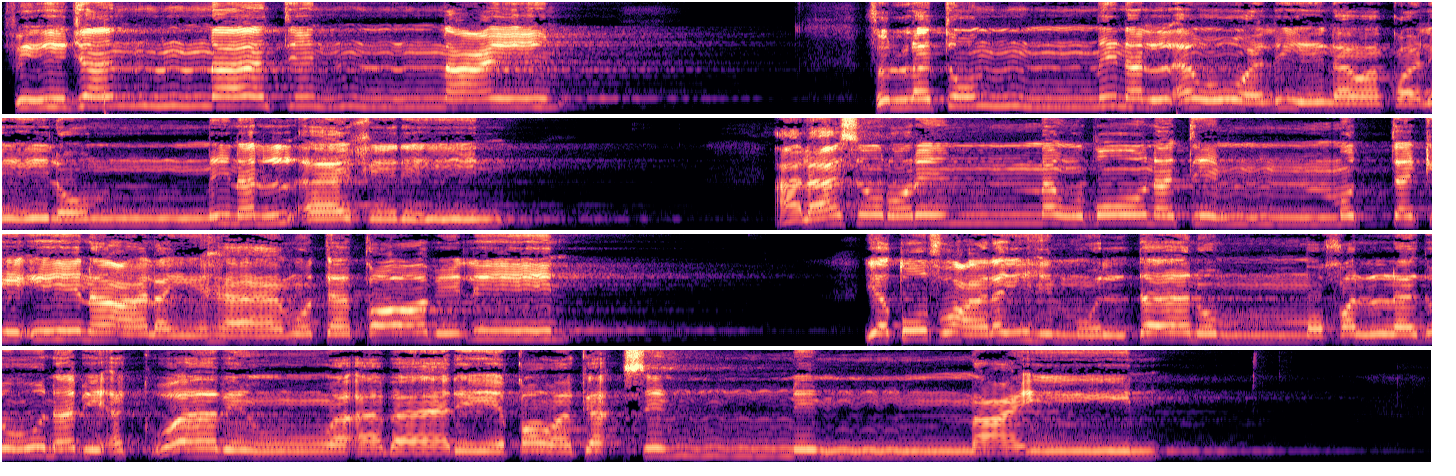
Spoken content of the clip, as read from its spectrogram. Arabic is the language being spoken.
في جنات النعيم ثلة من الأولين وقليل من الآخرين. على سرر موضونة متكئين عليها متقابلين. يطوف عليهم ولدان مخلدون بأكواب وأباريق وكأس من معين.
